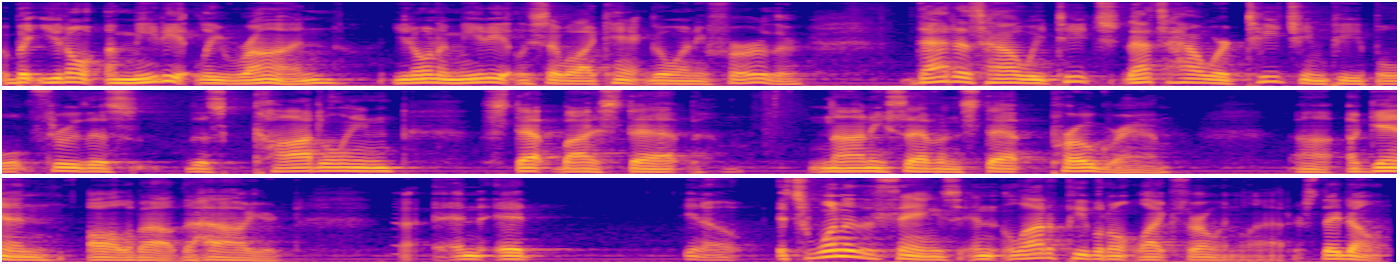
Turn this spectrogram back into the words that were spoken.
But you don't immediately run. You don't immediately say, Well, I can't go any further. That is how we teach. That's how we're teaching people through this, this coddling, step by step 97 step program. Uh, again, all about the halyard. Uh, and it, you know, it's one of the things, and a lot of people don't like throwing ladders. They don't.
